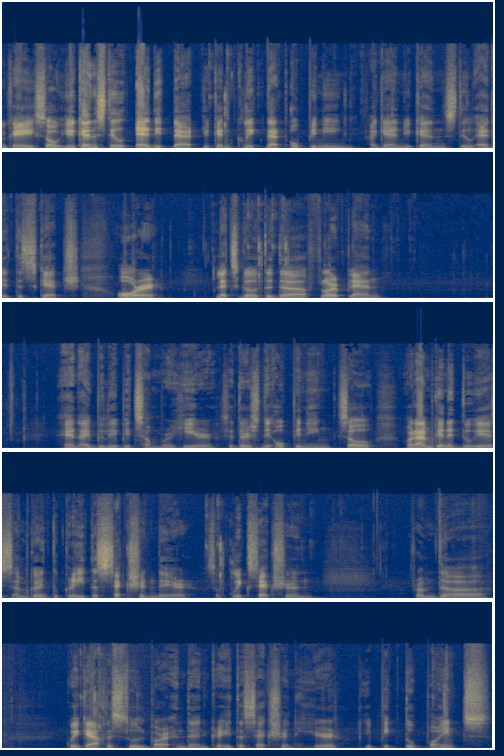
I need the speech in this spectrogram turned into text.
Okay? So you can still edit that. You can click that opening. Again you can still edit the sketch. Or let's go to the floor plan. And I believe it's somewhere here. So there's the opening. So what I'm gonna do is I'm going to create a section there. So click section from the quick access toolbar and then create a section here. You pick two points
